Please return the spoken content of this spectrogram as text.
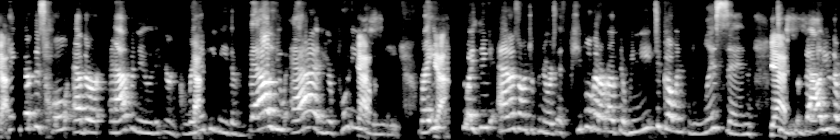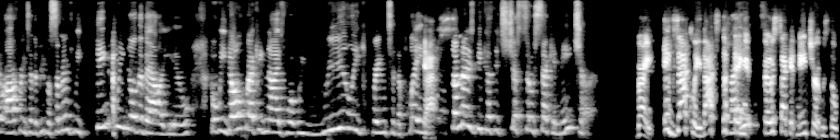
yeah. hey, you have this whole other avenue that you're granting yeah. me, the value add you're putting yes. on me, right? Yeah. So I think as entrepreneurs, as people that are out there, we need to go and listen yes. to the value that we're offering to other people. Sometimes we think we know the value, but we don't recognize what we really bring to the plate. Yes. Sometimes because it's just so second nature. Right. Exactly. That's the right. thing. It was so second nature. It was the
